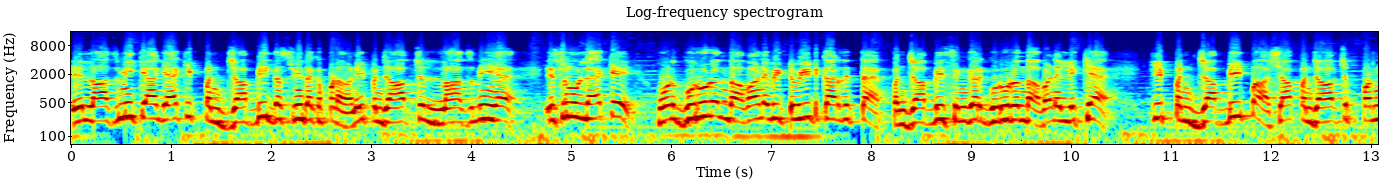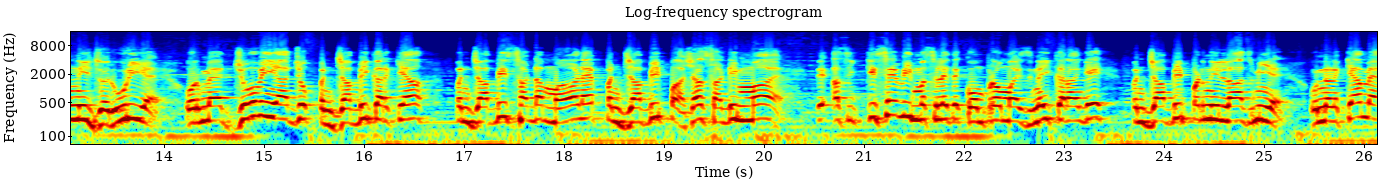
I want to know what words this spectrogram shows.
ਇਹ ਲਾਜ਼ਮੀ ਕਿਹਾ ਗਿਆ ਕਿ ਪੰਜਾਬੀ 10ਵੀਂ ਤੱਕ ਪੜ੍ਹਾਉਣੀ ਪੰਜਾਬ 'ਚ ਲਾਜ਼ਮੀ ਹੈ। ਇਸ ਨੂੰ ਲੈ ਕੇ ਹੁਣ ਗੁਰੂ ਰੰਧਾਵਾ ਨੇ ਵੀ ਟਵੀਟ ਕਰ ਦਿੱਤਾ ਹੈ। ਪੰਜਾਬੀ ਸਿੰਗਰ ਗੁਰੂ ਰੰਧਾਵਾ ਨੇ ਲਿਖਿਆ ਹੈ ਕਿ ਪੰਜਾਬੀ ਭਾਸ਼ਾ ਪੰਜਾਬ 'ਚ ਪੜ੍ਹਨੀ ਜ਼ਰੂਰੀ ਹੈ ਔਰ ਮੈਂ ਜੋ ਵੀ ਅੱਜ ਜੋ ਪੰਜਾਬੀ ਕਰਕੇ ਆ, ਪੰਜਾਬੀ ਸਾਡਾ ਮਾਣ ਹੈ, ਪੰਜਾਬੀ ਭਾਸ਼ਾ ਸਾਡੀ ਮਾਂ ਹੈ। ਤੇ ਅਸੀਂ ਕਿਸੇ ਵੀ ਮਸਲੇ ਤੇ ਕੰਪਰੋਮਾਈਜ਼ ਨਹੀਂ ਕਰਾਂਗੇ ਪੰਜਾਬੀ ਪੜ੍ਹਨੀ ਲਾਜ਼ਮੀ ਹੈ ਉਹਨਾਂ ਨੇ ਕਿਹਾ ਮੈਂ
